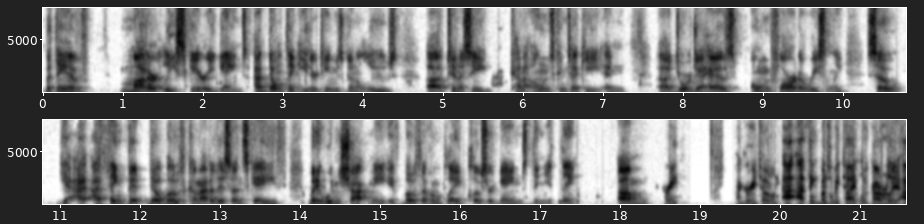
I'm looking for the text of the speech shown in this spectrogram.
but they have moderately scary games. I don't think either team is going to lose. Uh, Tennessee kind of owns Kentucky, and uh, Georgia has owned Florida recently. So, yeah, I, I, think that they'll both come out of this unscathed, but it wouldn't shock me if both of them played closer games than you think. Um, Great. I agree totally. I, I think both will be tight, Luke. I really, I,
